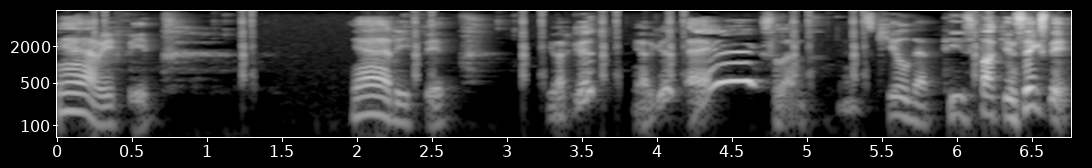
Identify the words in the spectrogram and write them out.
Yeah, refit. Yeah, refit. You are good? You are good? Excellent. Let's kill that T fucking 60.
